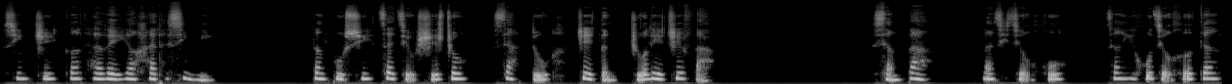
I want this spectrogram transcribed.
心知高太尉要害他性命，当不需在酒食中下毒这等拙劣之法。”想罢，拿起酒壶，将一壶酒喝干，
